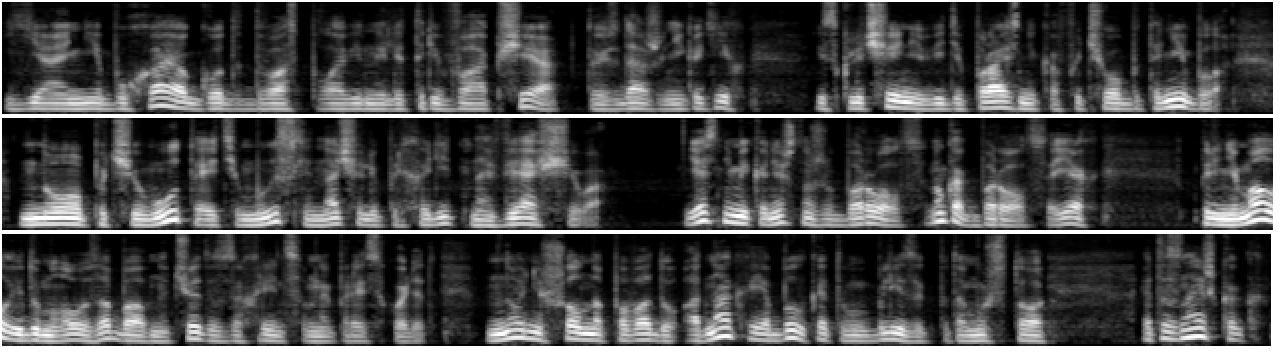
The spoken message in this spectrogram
Я не бухаю года два с половиной или три вообще. То есть даже никаких исключений в виде праздников и чего бы то ни было. Но почему-то эти мысли начали приходить навязчиво. Я с ними, конечно же, боролся. Ну, как боролся? Я их принимал и думал, о, забавно, что это за хрень со мной происходит, но не шел на поводу. Однако я был к этому близок, потому что это, знаешь, как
